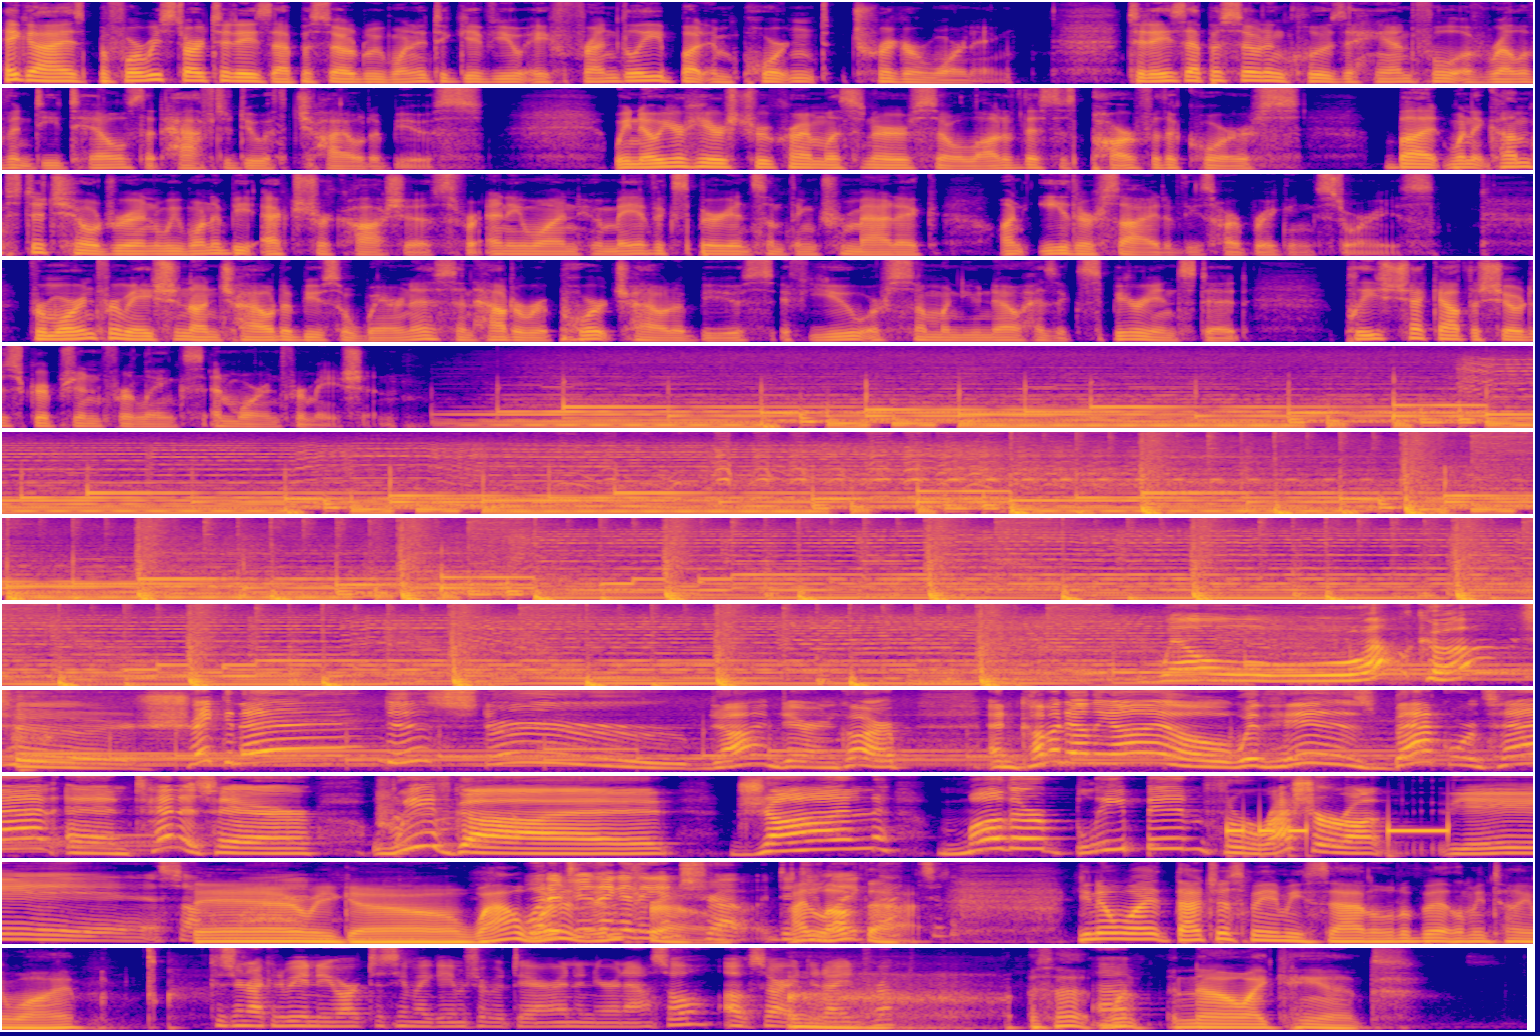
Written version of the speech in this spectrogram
Hey guys, before we start today's episode, we wanted to give you a friendly but important trigger warning. Today's episode includes a handful of relevant details that have to do with child abuse. We know you're here as true crime listeners, so a lot of this is par for the course. But when it comes to children, we want to be extra cautious for anyone who may have experienced something traumatic on either side of these heartbreaking stories. For more information on child abuse awareness and how to report child abuse if you or someone you know has experienced it, please check out the show description for links and more information. Well, welcome to Shaken and Disturbed. I'm Darren Carp, and coming down the aisle with his backwards hat and tennis hair, we've got John Mother Bleepin' Thresher on. Yes. all There we go. Wow, What what, did you think of the intro? Did I you love like that. that? You know what? That just made me sad a little bit. Let me tell you why. Because you're not going to be in New York to see my game show with Darren, and you're an asshole. Oh, sorry. Did I interrupt? Is that Oh. one? No, I can't.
